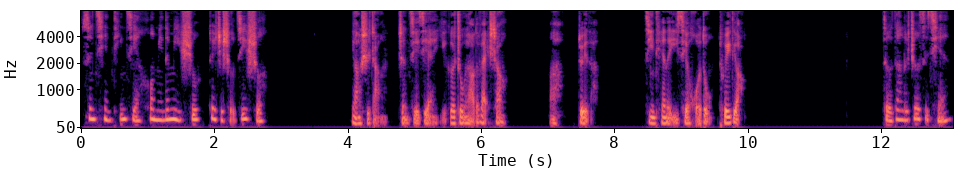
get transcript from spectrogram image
孙茜听见后面的秘书对着手机说：“杨市长正接见一个重要的外商，对的，今天的一切活动推掉。”走到了桌子前，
